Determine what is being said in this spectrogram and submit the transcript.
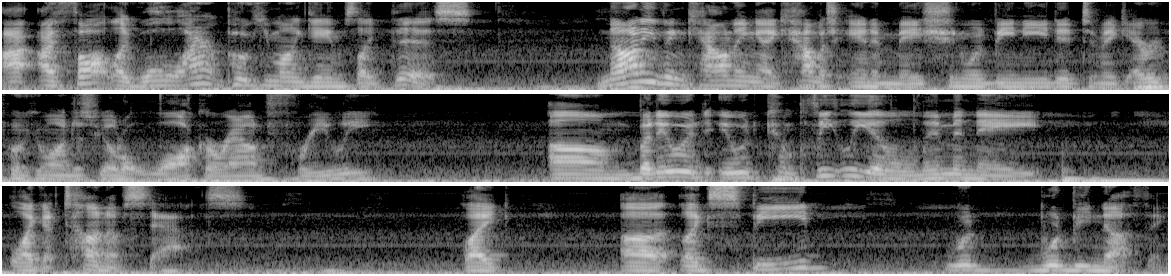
I, I thought, like, well, why aren't Pokemon games like this? Not even counting, like, how much animation would be needed to make every Pokemon just be able to walk around freely. Um, but it would it would completely eliminate like a ton of stats. Like, uh, like speed would would be nothing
